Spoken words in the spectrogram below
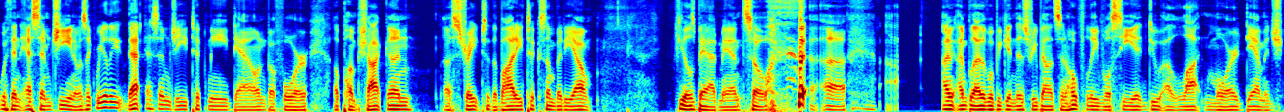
with an SMG, and I was like, really, that SMG took me down before a pump shotgun, a straight to the body took somebody out. Feels bad, man. So, uh, I, am glad that we'll be getting this rebalance, and hopefully, we'll see it do a lot more damage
